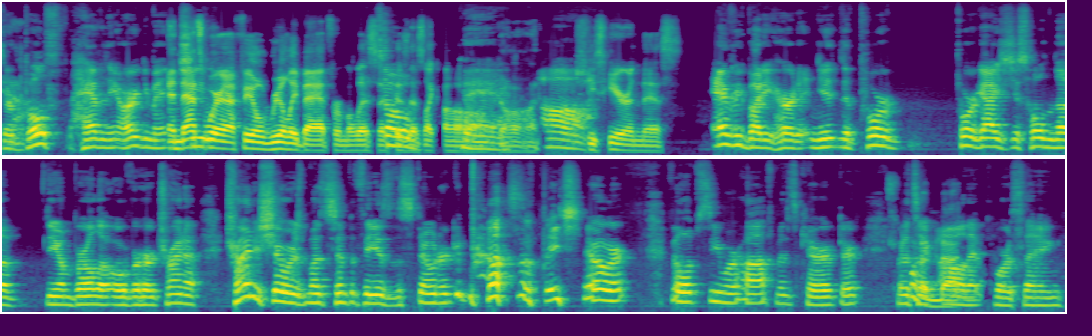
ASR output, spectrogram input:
They're both having the argument, And that's she- where I feel really bad for Melissa because So that's like, oh bad. god, oh, she's hearing this. everybody heard it, and you, the poor poor guy's just holding the the umbrella over her, trying to trying to show her as much sympathy as the stoner could possibly show her. Philip Seymour Hoffman's character, but it's What like, oh, that poor thing.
